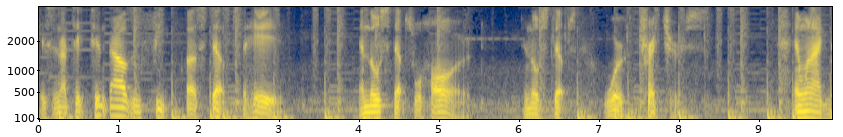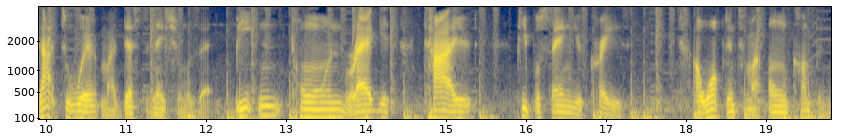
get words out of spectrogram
It said, "I take ten thousand feet uh, steps ahead," and those steps were hard, and those steps were treacherous. And when I got to where my destination was at, beaten, torn, ragged, tired, people saying you're crazy, I walked into my own company.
